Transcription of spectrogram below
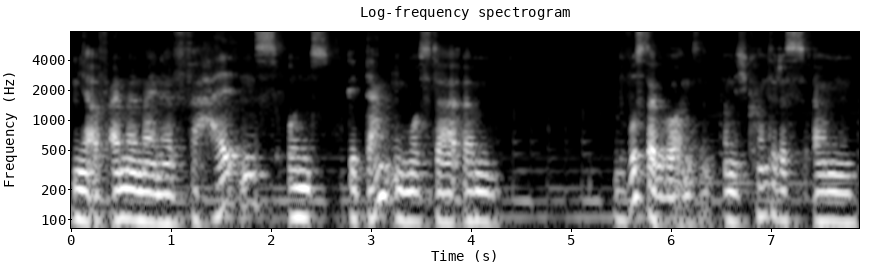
mir auf einmal meine Verhaltens- und Gedankenmuster ähm, bewusster geworden sind. Und ich konnte das ähm,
